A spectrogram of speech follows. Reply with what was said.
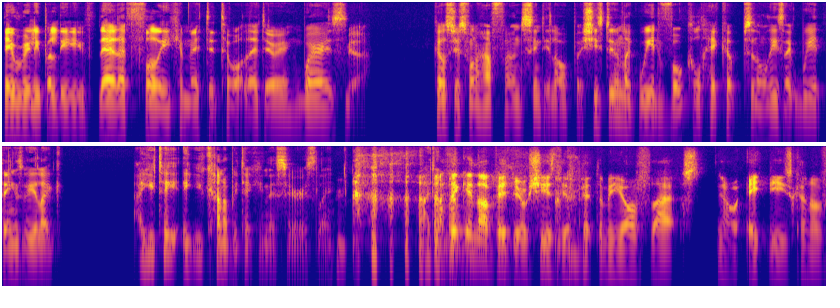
they really believe they're they're fully committed to what they're doing. Whereas Yeah. girls just want to have fun. Cyndi Lauper, she's doing like weird vocal hiccups and all these like weird things where you're like, are you take you cannot be taking this seriously. I I don't think in that video, she's the epitome of that, you know, 80s kind of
